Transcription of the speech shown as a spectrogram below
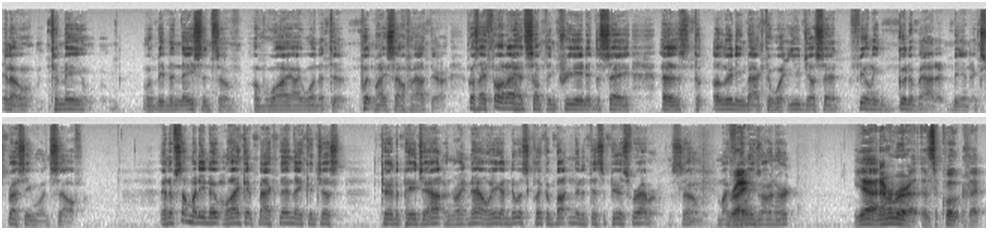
you know, to me, would be the nascence of of why I wanted to put myself out there because I thought I had something creative to say, as to, alluding back to what you just said, feeling good about it, being expressing oneself. And if somebody don't like it back then, they could just tear the page out, and right now all you got to do is click a button and it disappears forever. So my Right. feelings aren't hurt. Yeah, and I remember uh, there's a quote that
